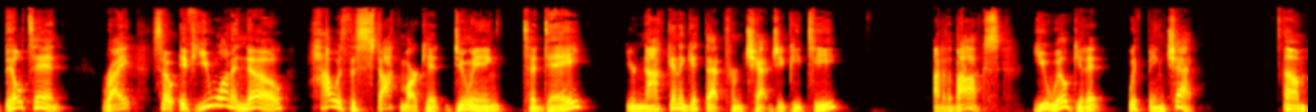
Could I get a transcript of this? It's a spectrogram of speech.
built in right? So if you want to know how is the stock market doing today, you're not going to get that from ChatGPT out of the box. You will get it with Bing Chat. Um,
